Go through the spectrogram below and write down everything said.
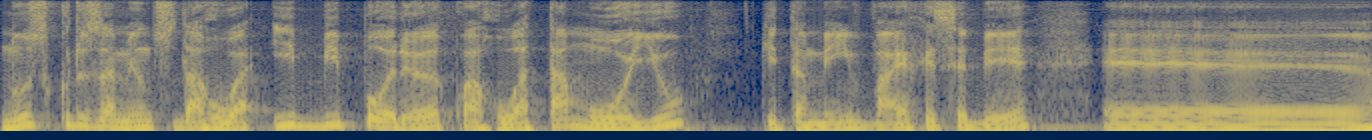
nos cruzamentos da rua Ibiporã com a rua Tamoio, que também vai receber é,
